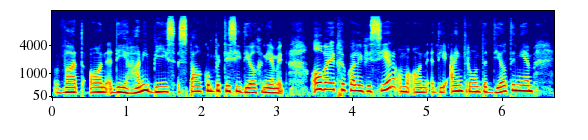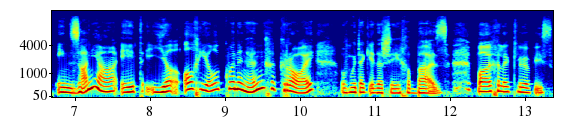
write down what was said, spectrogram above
wat aan die Honeybees spelkompetisie deelgeneem het. Albei het gekwalifiseer om aan die eindronde deel te neem en Zania het heel algeheel koningin gekraai of moet ek eerder sê gebuzz. Baie geluk kloofies.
